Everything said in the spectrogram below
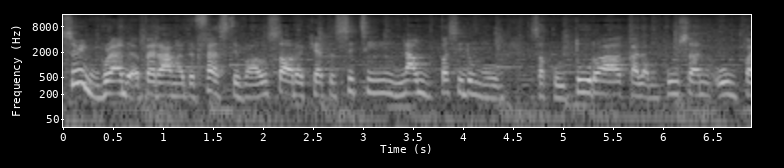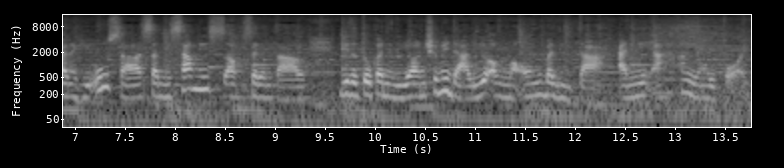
Third Grand Perangat Festival sa Oroquieta City nagpasidungog sa kultura, kalampusan ug panahiusa sa Misamis Occidental. Gitutukan ni Leon Chumidalio ang maong balita. Ania ang iyong report.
